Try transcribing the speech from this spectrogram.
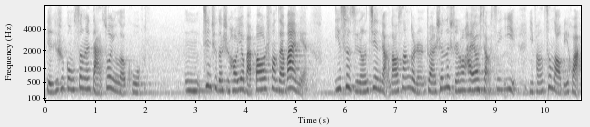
也就是供僧人打坐用的窟。嗯，进去的时候要把包放在外面，一次只能进两到三个人，转身的时候还要小心翼翼，以防蹭到壁画。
